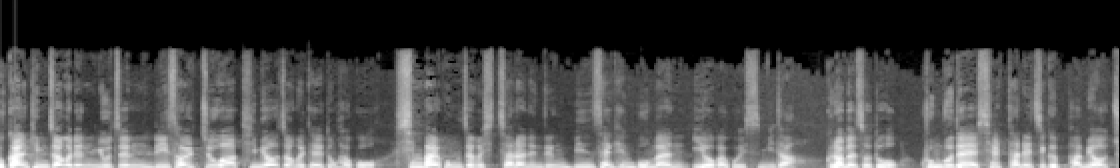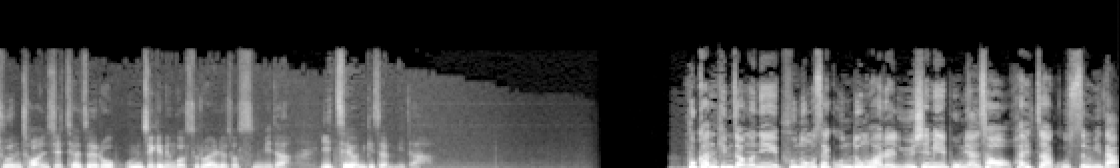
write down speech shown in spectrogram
북한 김정은은 요즘 리설주와 김여정을 대동하고 신발 공장을 시찰하는 등 민생 행보만 이어가고 있습니다. 그러면서도 군부대 실탄을 지급하며 준 전시 체제로 움직이는 것으로 알려졌습니다. 이채연 기자입니다. 북한 김정은이 분홍색 운동화를 유심히 보면서 활짝 웃습니다.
